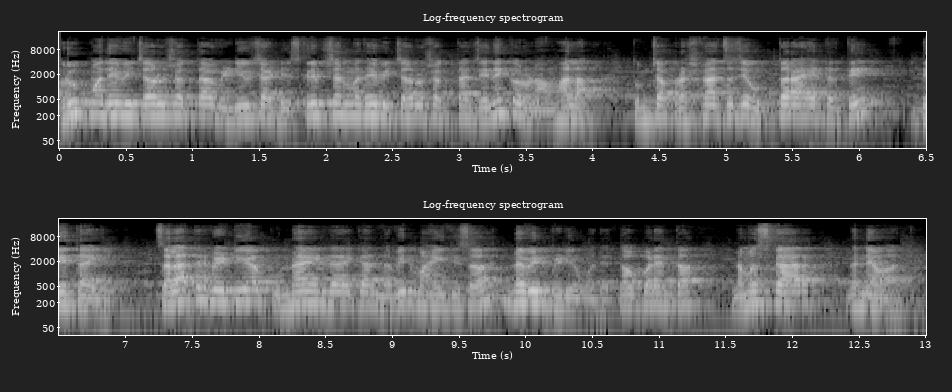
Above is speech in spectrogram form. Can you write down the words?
ग्रुपमध्ये विचारू शकता व्हिडिओच्या डिस्क्रिप्शनमध्ये विचारू शकता जेणेकरून आम्हाला तुमच्या प्रश्नाचं जे उत्तर आहे तर ते देता येईल. चला तर भेटूया पुन्हा एकदा एका नवीन माहितीसह नवीन व्हिडिओमध्ये. तोपर्यंत नमस्कार धन्यवाद.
